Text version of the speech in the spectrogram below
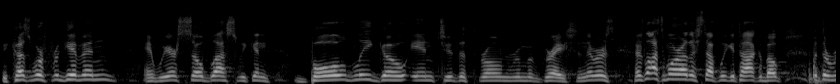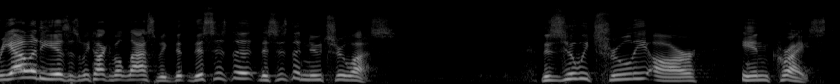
because we're forgiven, and we are so blessed we can boldly go into the throne room of grace. And there was there's lots more other stuff we could talk about, but the reality is, as we talked about last week, that this is the this is the new true us. This is who we truly are in Christ.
